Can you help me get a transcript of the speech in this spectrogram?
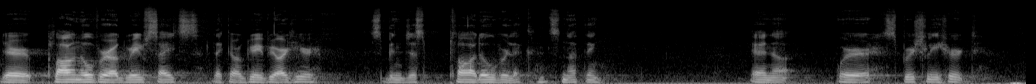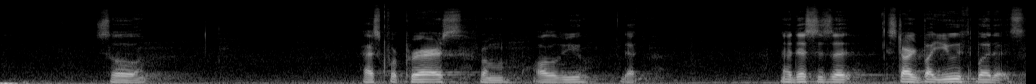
They're plowing over our grave sites, like our graveyard here. It's been just plowed over like it's nothing. And uh, we're spiritually hurt. So ask for prayers from all of you that now this is a started by youth, but it's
